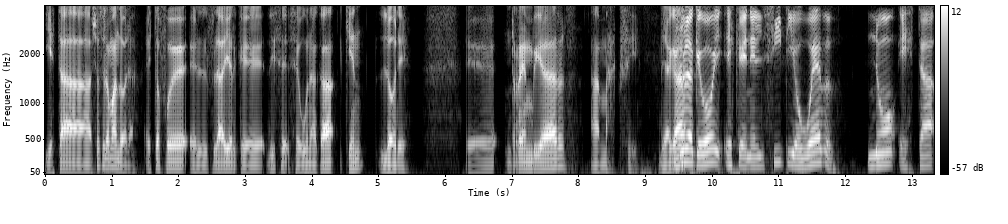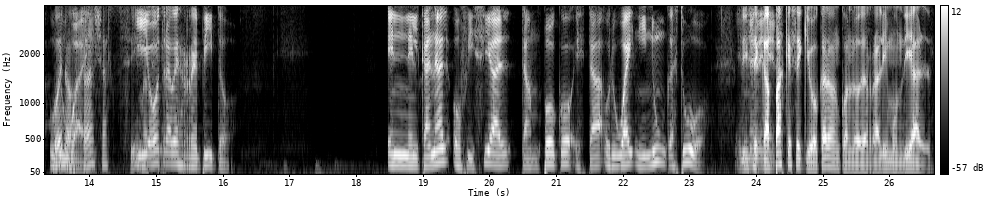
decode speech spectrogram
y está. Yo se lo mando ahora. Esto fue el flyer que dice, según acá, ¿quién? Lore. Eh, reenviar a Maxi. De acá. Yo lo que voy es que en el sitio web no está Bueno, Uruguay. está, ya- sí, y Maxi. otra vez repito, en el canal oficial tampoco está Uruguay ni nunca estuvo. Dice, capaz que se equivocaron con lo de Rally Mundial.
